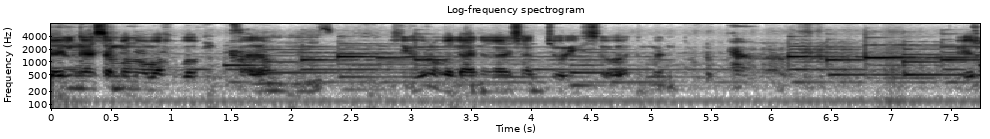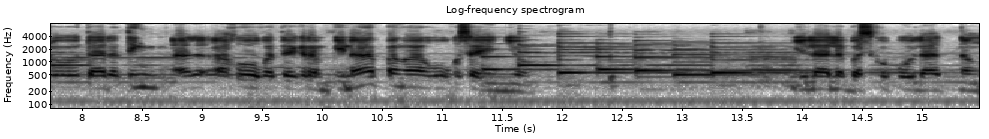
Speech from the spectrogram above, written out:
dahil nga sa mga wakwak. Parang siguro wala na nga siyang choice. So ano man. ah, Pero darating a- ako, Katekram, pinapangako ko sa inyo. Ilalabas ko po lahat ng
